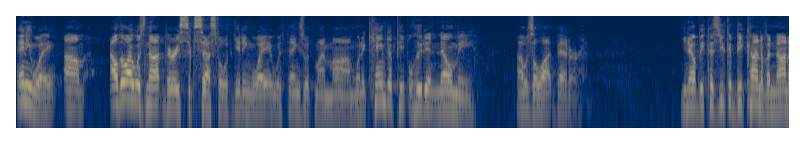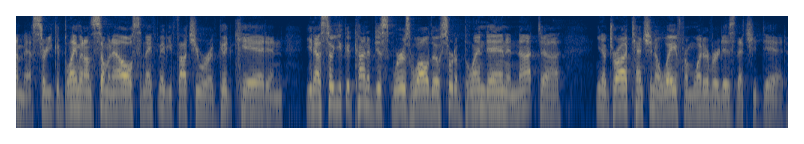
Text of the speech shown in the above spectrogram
anyway, um, although I was not very successful with getting away with things with my mom, when it came to people who didn't know me, I was a lot better. You know, because you could be kind of anonymous or you could blame it on someone else and they maybe thought you were a good kid. And, you know, so you could kind of just, where's Waldo, sort of blend in and not, uh, you know, draw attention away from whatever it is that you did.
